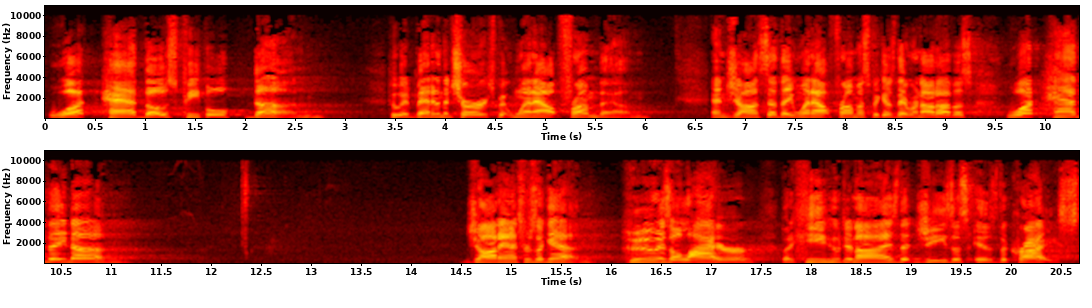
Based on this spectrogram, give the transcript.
What had those people done who had been in the church but went out from them? And John said they went out from us because they were not of us. What had they done? John answers again Who is a liar but he who denies that Jesus is the Christ?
